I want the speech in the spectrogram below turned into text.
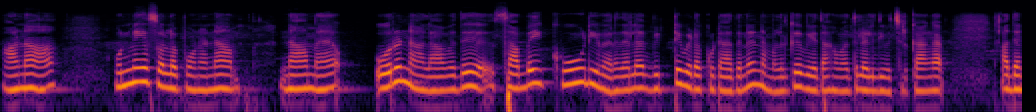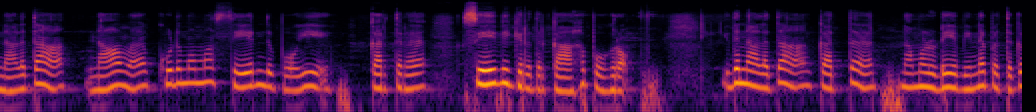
ஆனால் உண்மையை சொல்ல போனோன்னா நாம் ஒரு நாளாவது சபை கூடி வரதில் விட்டு விடக்கூடாதுன்னு நம்மளுக்கு வேதாகமத்தில் எழுதி வச்சுருக்காங்க. அதனால தான் நாம் குடும்பமாக சேர்ந்து போய் கர்த்தரை சேவிக்கிறதற்காக போகிறோம். இதனால தான் கர்த்தர் நம்மளுடைய விண்ணப்பத்துக்கு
